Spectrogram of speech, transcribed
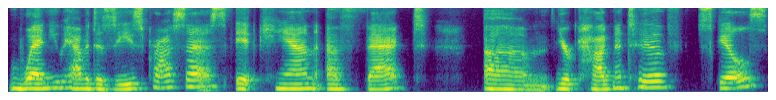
when you have a disease process, it can affect um, your cognitive skills.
